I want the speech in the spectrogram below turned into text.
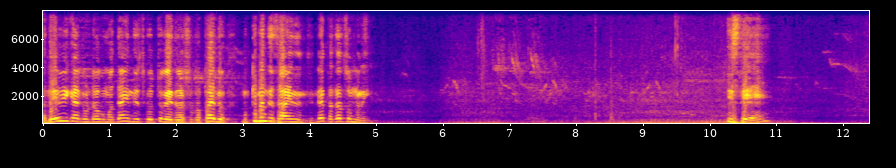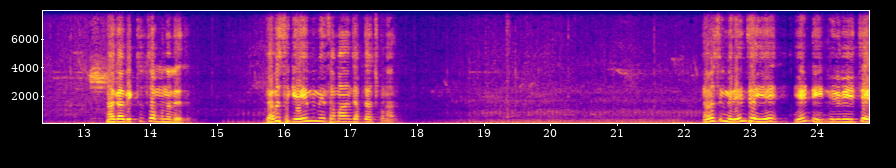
ఆ దేవి కాకుండా ఒక ముద్దాయిని తీసుకొచ్చి ఒక ఐదు లక్షల రూపాయలు ముఖ్యమంత్రి సహాయం తింటే పెద్ద సొమ్ముని ఇస్తే నాకు ఆ వ్యక్తితో సంబంధం లేదు. వ్యవస్థకి ఏమి మీరు సమాధానం చెప్పదలుచుకున్నారు? వ్యవస్థకి మీరు ఏం చెయ్యి ఏంటి? మీరు ఇచ్చే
